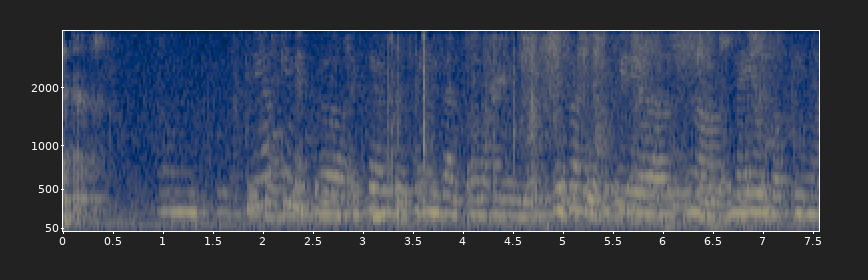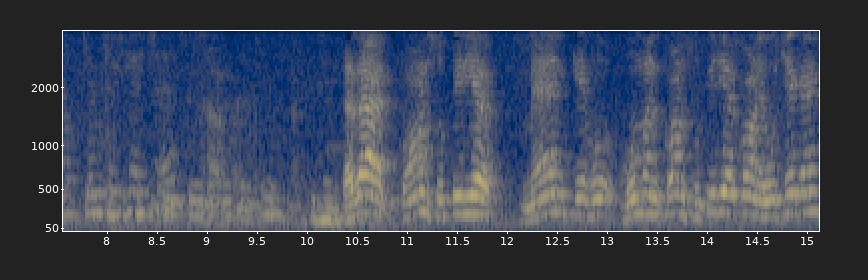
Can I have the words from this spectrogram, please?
Um, could you ask him if, uh, if there's a thing that uh, which one is superior, you know, males or females? કેવું કઈ કહે છે? દાદા કોણ superior man કે woman કોણ superior કોણ એવું છે કઈ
